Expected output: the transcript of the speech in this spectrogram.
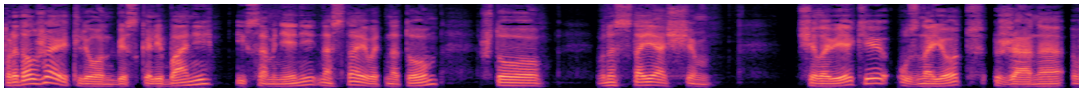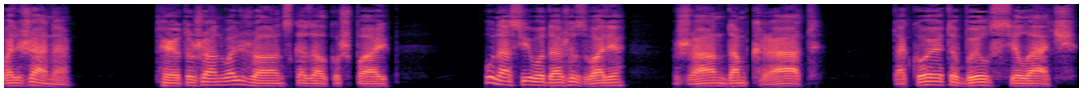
продолжает ли он без колебаний и сомнений настаивать на том, что в настоящем человеке узнает Жана Вальжана. — Это Жан Вальжан, — сказал Кушпай. — У нас его даже звали Жан Домкрат. Такой это был силач.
